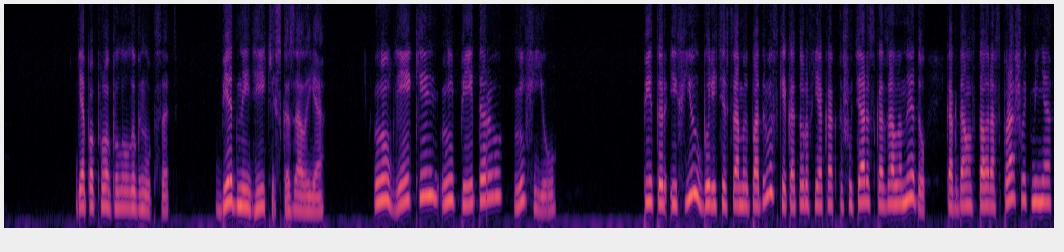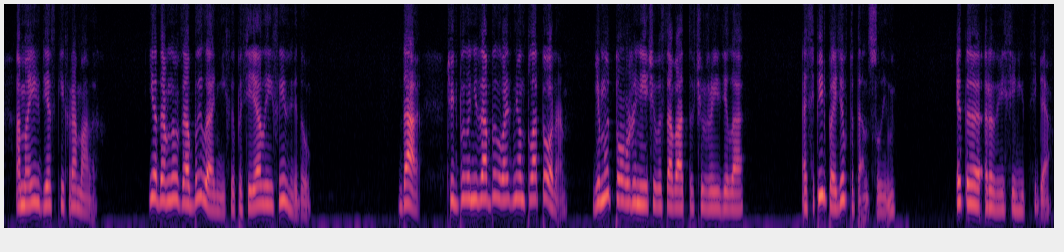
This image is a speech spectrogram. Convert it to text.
Я попробовала улыбнуться. «Бедный Дики», — сказала я. «Ни Дики, ни Питеру, ни Хью». Питер и Хью были те самые подростки, о которых я как-то шутя рассказала Неду, когда он стал расспрашивать меня о моих детских романах. Я давно забыла о них и потеряла их из виду. Да, чуть было не забыл, возьмем Платона. Ему тоже нечего соваться в чужие дела. А теперь пойдем потанцуем. Это развеселит тебя.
